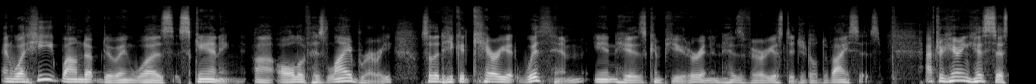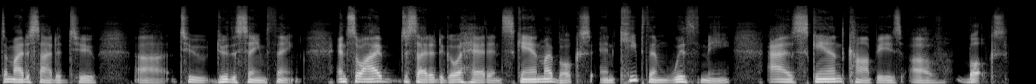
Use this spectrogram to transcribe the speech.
And what he wound up doing was scanning uh, all of his library so that he could carry it with him in his computer and in his various digital devices. After hearing his system, I decided to uh, to do the same thing, and so I decided to go ahead and scan my books and keep them with me as scanned copies of books.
